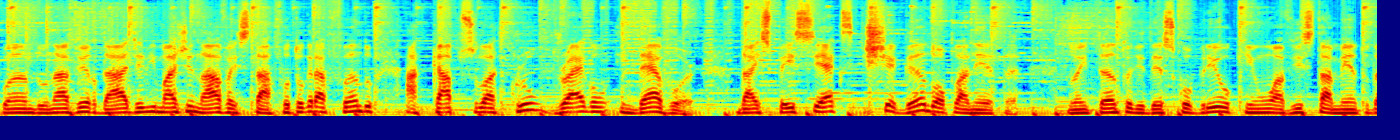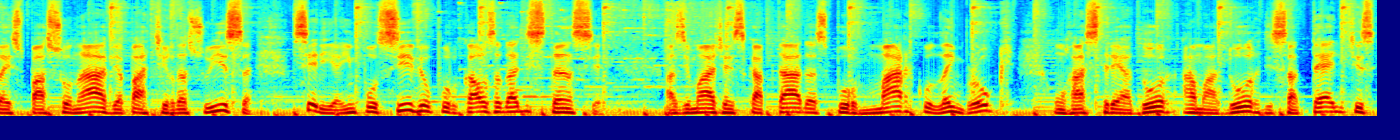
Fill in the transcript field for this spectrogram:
quando na verdade ele imaginava estar fotografando a cápsula Crew Dragon Endeavour da SpaceX chegando ao planeta. No entanto, ele descobriu que um avistamento da espaçonave a partir da Suíça seria impossível por causa da distância. As imagens captadas por Marco Lembrook, um rastreador amador de satélites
